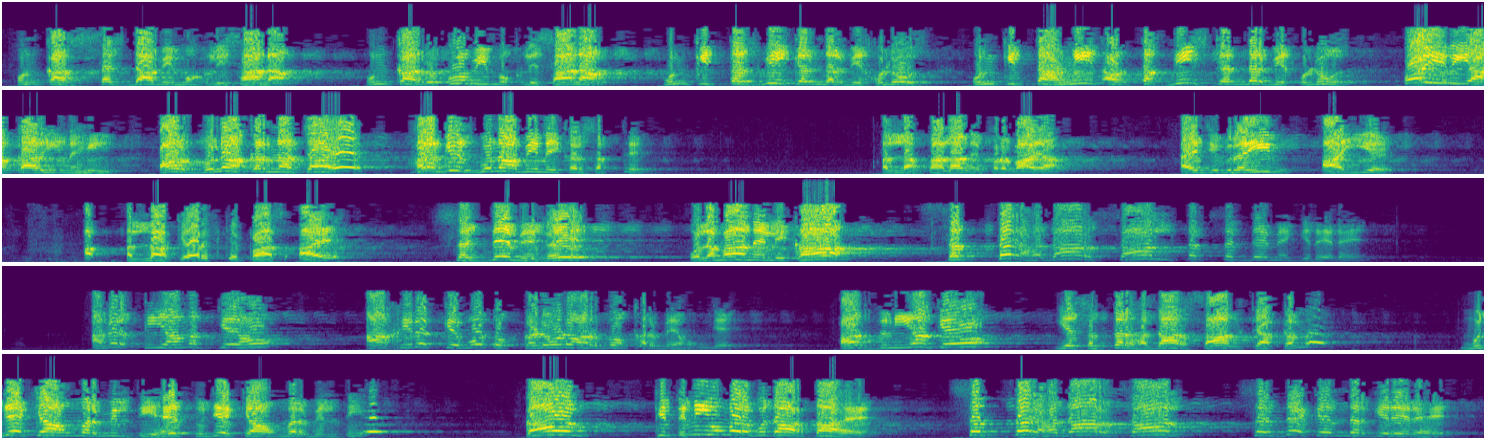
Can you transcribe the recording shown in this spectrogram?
ان کا سجدہ بھی مخلصانہ، ان کا رکو بھی مخلصانہ، ان کی تصویر کے اندر بھی خلوص، ان کی تحمید اور تقدیس کے اندر بھی خلوص۔ کوئی ریاکاری نہیں۔ اور گناہ کرنا چاہے، ہرگز گناہ بھی نہیں کر سکتے۔ اللہ تعالیٰ نے فرمایا، اے جبرائیل، آئیے۔ اللہ کے عرش کے پاس آئے۔ سجدے میں گئے۔ علماء نے لکھا، ستر ہزار سال تک سجدے میں گرے رہے۔ اگر قیامت کے ہو آخرت کے وہ تو کروڑوں اربوں خربے ہوں گے۔ اور دنیا کے ہو یہ ستر ہزار سال کیا کم ہے؟ مجھے کیا عمر ملتی ہے؟ تجھے کیا عمر ملتی ہے؟ کون کتنی عمر گزارتا ہے؟ ستر ہزار سال سجدے کے اندر گرے رہے۔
